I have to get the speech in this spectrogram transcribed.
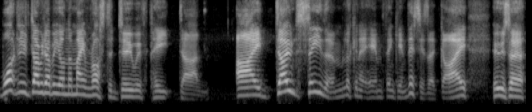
What do WWE on the main roster do with Pete Dunne? I don't see them looking at him thinking this is a guy who's a,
